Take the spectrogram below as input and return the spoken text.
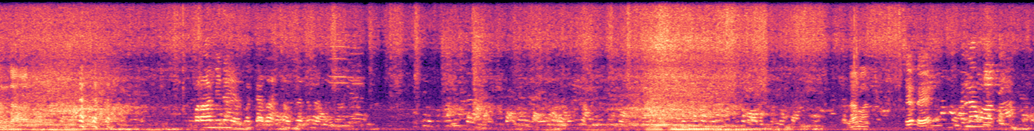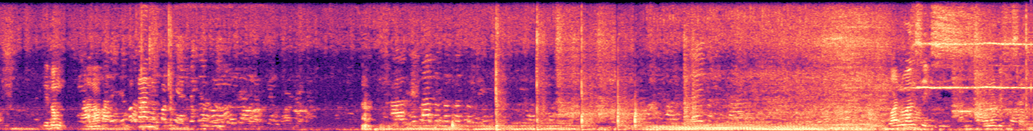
Isang daan. Marami na yan. Magkarasa sa dalawa. Salamat. Sete, Dalawa. itong ano? Magkano pag One one six. Ano di sa lang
